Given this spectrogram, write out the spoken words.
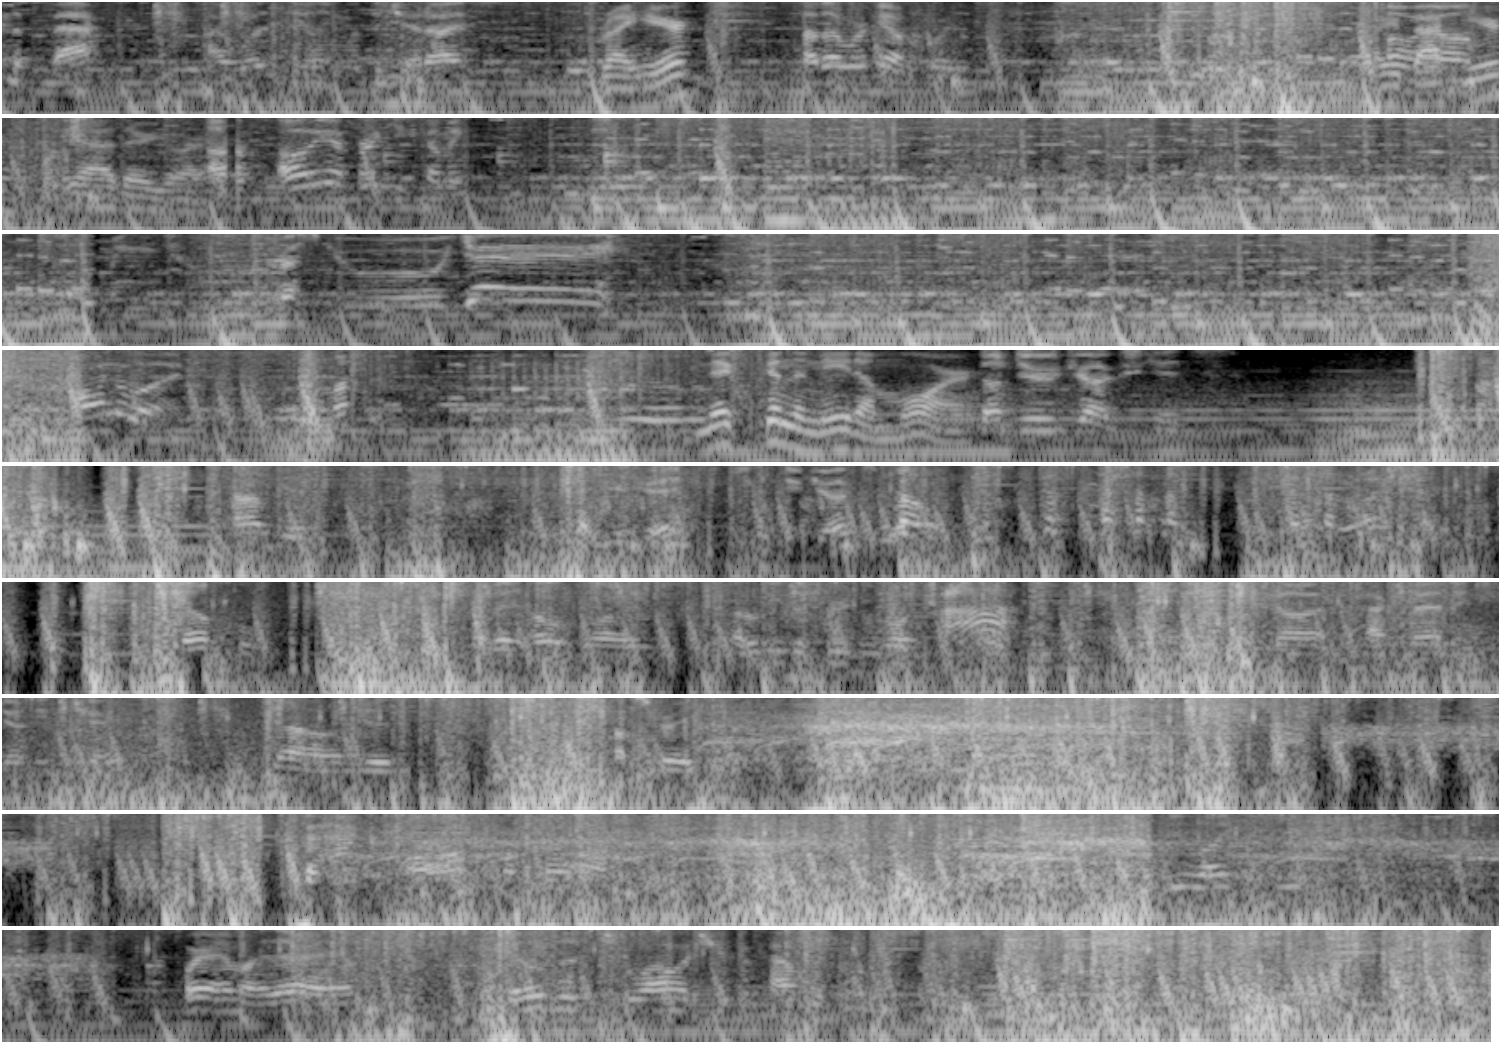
In the back. I was dealing with the Jedi's. Right here? How'd that work out for you? Are you Oh, back here? Yeah, there you are. Uh, oh yeah, Frankie's coming. Coming to rescue. Yay! Onward! Mushroom. Nick's gonna need them more. Don't do drugs, kids. I'm good. You're good? You can do? No. no.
